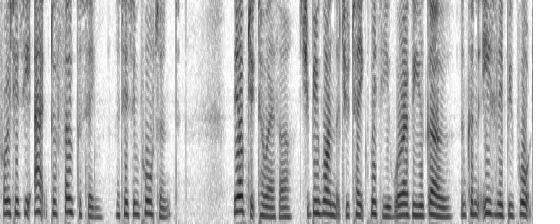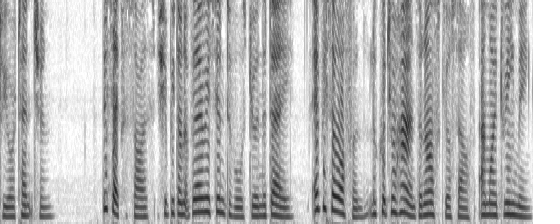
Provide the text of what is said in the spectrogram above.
for it is the act of focusing that is important. The object, however, should be one that you take with you wherever you go and can easily be brought to your attention. This exercise should be done at various intervals during the day. Every so often, look at your hands and ask yourself, Am I dreaming?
